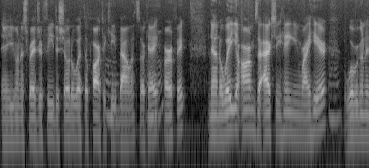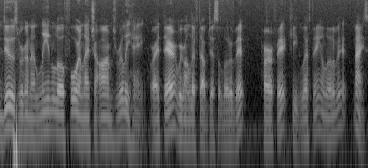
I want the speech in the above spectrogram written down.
And you're gonna spread your feet to shoulder width apart to Mm-hmm. keep balance, okay? Perfect. Now the way your arms are actually hanging right here, Mm-hmm. what we're gonna do is we're gonna lean a little forward and let your arms really hang right there. We're gonna lift up just a little bit. Perfect. Keep lifting a little bit. Nice.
